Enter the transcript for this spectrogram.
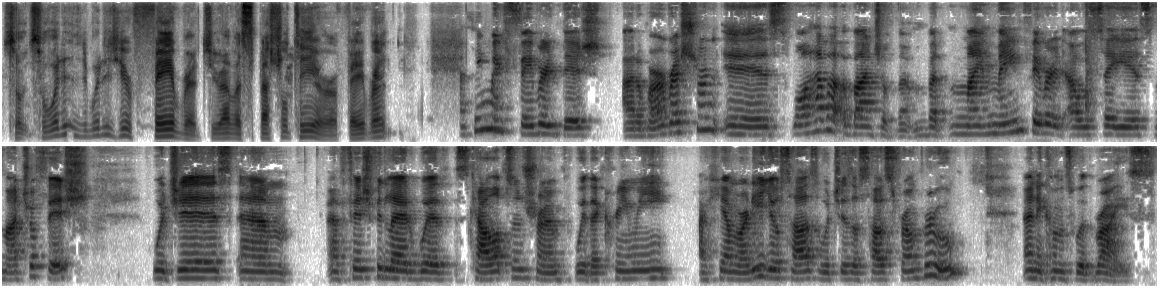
So, so what is what is your favorite? Do you have a specialty or a favorite? I think my favorite dish out of our restaurant is well, I have a, a bunch of them, but my main favorite I would say is macho fish, which is um, a fish fillet with scallops and shrimp with a creamy ají amarillo sauce, which is a sauce from Peru, and it comes with rice.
